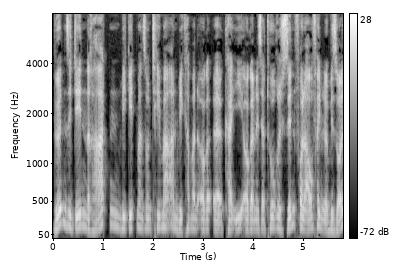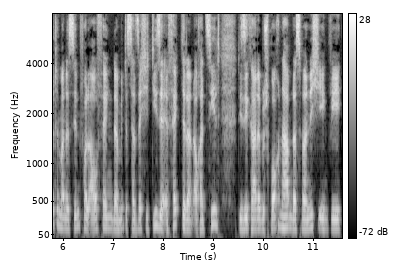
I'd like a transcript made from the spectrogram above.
Würden Sie denen raten, wie geht man so ein Thema an? Wie kann man äh, KI organisatorisch sinnvoll aufhängen oder wie sollte man es sinnvoll aufhängen, damit es tatsächlich diese Effekte dann auch erzielt, die Sie gerade besprochen haben, dass man nicht irgendwie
